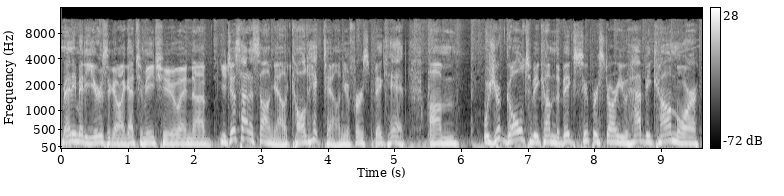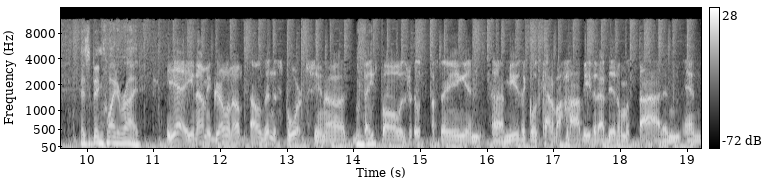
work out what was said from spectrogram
Many, many years ago, I got to meet you, and uh, you just had a song out called Hicktown, your first big hit. Um, was your goal to become the big superstar you have become, or has it been quite a ride? Yeah, you know, I mean, growing up, I was into sports. You know, mm-hmm. baseball was really thing, and uh, music was kind of a hobby that I did on the side. And and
